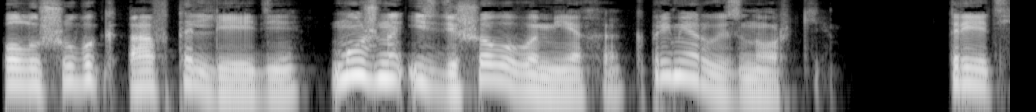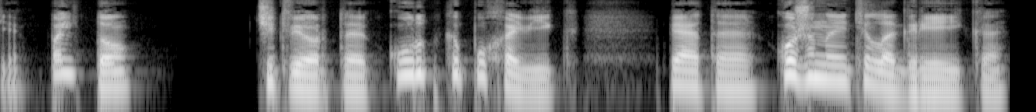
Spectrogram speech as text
Полушубок автоледи. Можно из дешевого меха, к примеру, из норки. Третье. Пальто. Четвертое. Куртка-пуховик. Пятое — кожаная телогрейка.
